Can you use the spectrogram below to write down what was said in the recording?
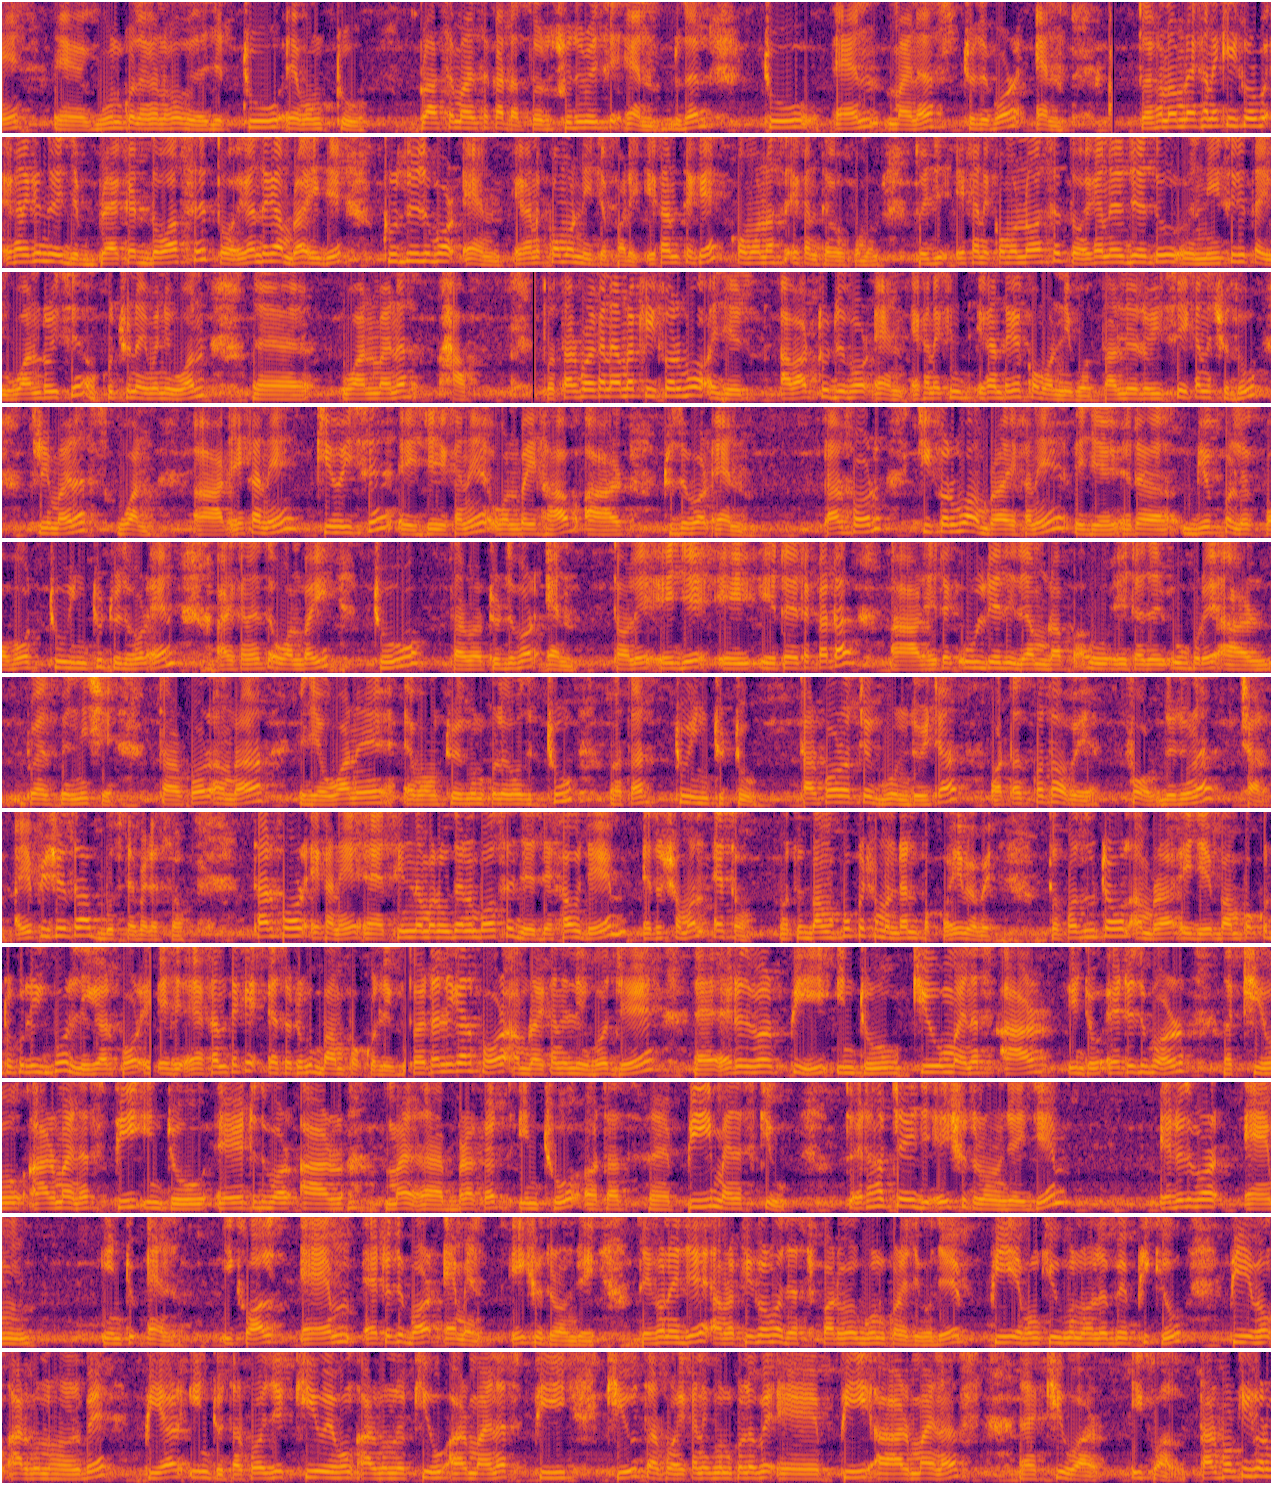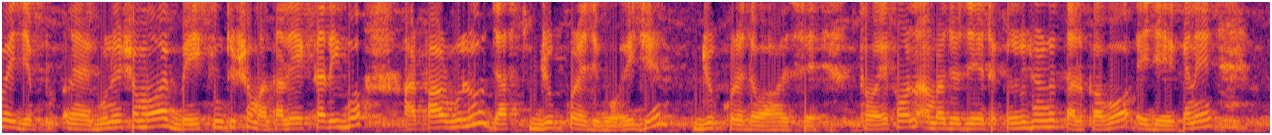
গুণ করলে এখানে হবে যে টু এবং টু প্লাসে মাইনাসে কাটা, তো শুধু রয়েছে n two n minus two the power n তো এখন আমরা এখানে কি করব? এখানে কিন্তু এই যে ব্র্যাকেট দেওয়া আছে, তো এখান থেকে আমরা এই যে টু দি পাওয়ার এন এখানে কমন নিতে পারি। এখান থেকে কমন আছে, এখান থেকেও কমন তো এই যে এখানে কমন নেওয়া আছে, তো এখানে যেহেতু নিয়েছে তাই ওয়ান রয়েছে, কিছু নাই মানে ওয়ান ওয়ান মাইনাস হাফ তো তারপর এখানে আমরা কি করব? এই যে আবার টু দি পাওয়ার এন এখানে কিন্তু এখান থেকে কমন নিব। তাহলে রয়েছে এখানে শুধু থ্রি মাইনাস ওয়ান আর এখানে কি হয়েছে? এই যে এখানে ওয়ান বাই হাফ আর টু দি পাওয়ার এন তারপর কি করব আমরা এখানে, এই যে এটা বিয়োগ করলে পাবো two into two the power n আর এখানে ওয়ান বাই টু তারপর টু দি পাওয়ার এন তাহলে এই যে এই, এটা এটা কাটা, আর এটাকে উল্টে দিলে আমরা এটা যে উপরে আর টুয়েলভের নিচে। তারপর আমরা এই যে ওয়ানে এবং টু গুণ করলে হবে টু অর্থাৎ টু ইন্টু টু তারপর হচ্ছে গুণ দুইটা, অর্থাৎ কত হবে? ফোর দুই দুগুণা চার। আইএপি সেটা বুঝতে পেরেছ। তারপর এখানে তিন নম্বর উদাহরণ বলছে যে, দেখাও যে, এত সমান এত। অর্থাৎ বাম পক্ষ সমান ডান পক্ষ এইভাবে। তো প্রথমটা হল আমরা এই যে বাম পক্ষটুকু লিখব, লিখার পর এই যে এখান থেকে এতটুকু বাম পক্ষ লিখব। তো এটা লিখার পর আমরা এখানে লিখব যে, a to the power p into q minus r into a to the power q r minus p into a to the power r bracket into অর্থাৎ পি মাইনাস কিউ তো এটা হচ্ছে এই যে, এই সূত্র অনুযায়ী যে a to the power m into n equal m a to the power m n এই সূত্র অনুযায়ী। তো এখন যে আমরা কী করব? জাস্ট পারব গুণ করে দিব যে পি এবং কিউ গুণ হলে পি কিউ পি এবং আর গুণ হলে পি আর ইন্টু তারপর যে কিউ এবং আর গুণ q r minus p q তারপর এখানে গুণ করলে হবে p r minus q r equal তারপর কী করব? এই যে গুণের সময় বেস কিন্তু সমান। তাহলে একটা লিখব, আর পাওয়ারগুলো জাস্ট যোগ করে দিব। এই যে, যোগ করে দেওয়া হয়েছে। তো এখন আমরা যদি এটা ক্যালকুলেশন করি, তাহলে পাবো, এই যে এখানে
